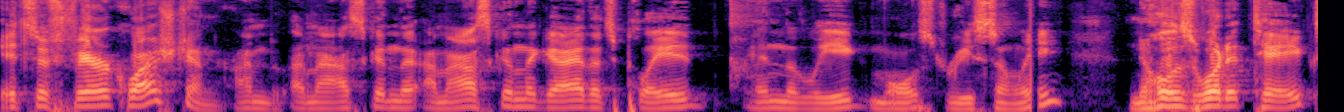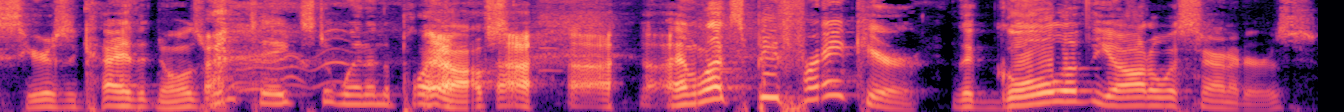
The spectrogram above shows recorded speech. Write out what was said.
it's a fair question. I'm I'm asking the I'm asking the guy that's played in the league most recently, knows what it takes. Here's a guy that knows what it takes to win in the playoffs. and let's be frank here: the goal of the Ottawa Senators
